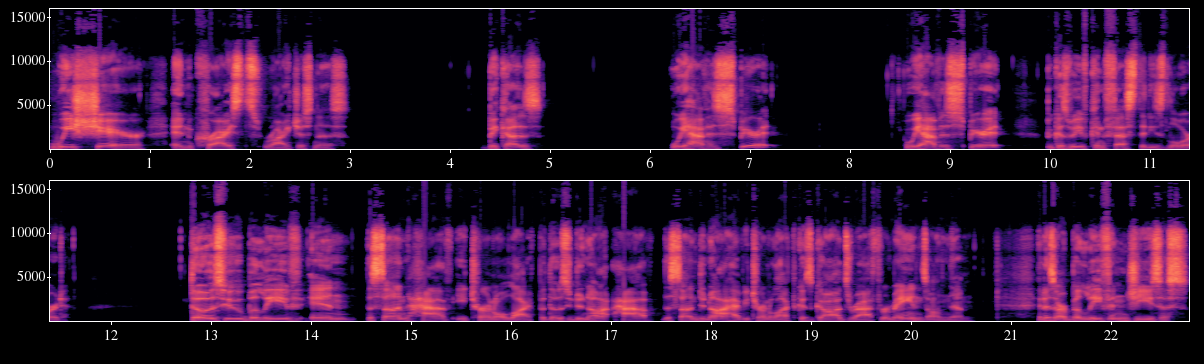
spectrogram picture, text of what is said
We share in Christ's righteousness because we have his spirit. We have his spirit because we've confessed that he's Lord. Those who believe in the Son have eternal life, but those who do not have the Son do not have eternal life because God's wrath remains on them. It is our belief in Jesus,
